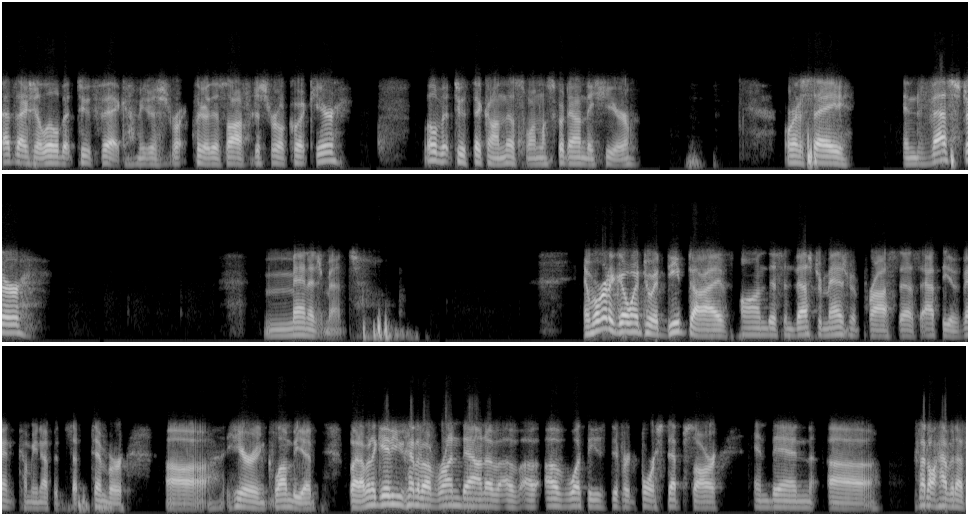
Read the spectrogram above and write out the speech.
that's actually a little bit too thick. Let me just clear this off just real quick here. A little bit too thick on this one. Let's go down to here. We're going to say investor management. And we're going to go into a deep dive on this investor management process at the event coming up in September uh, here in Columbia. But I'm going to give you kind of a rundown of, of, of what these different four steps are. And then uh, I don't have enough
